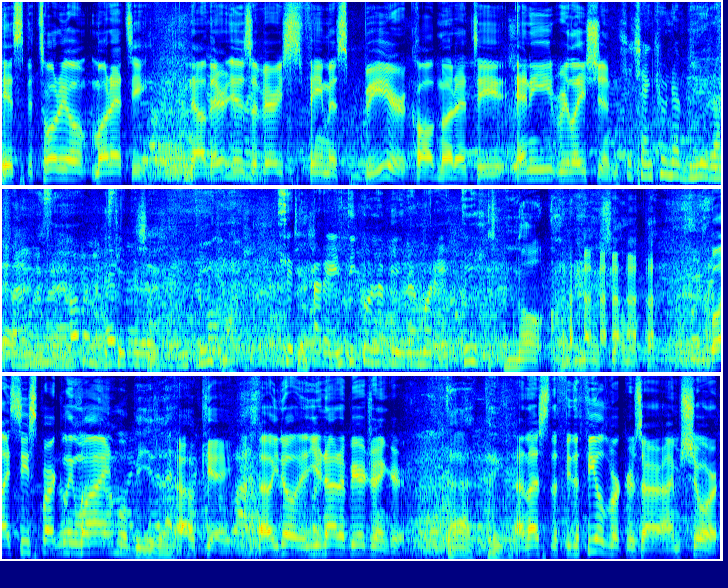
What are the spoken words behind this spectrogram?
it's Vittorio Moretti. Now, there is a very famous beer called Moretti. Any relation? C'è anche una birra famosa. Siete? Siete parenti con la birra Moretti? No, non siamo parenti. Well, I see sparkling wine. Facciamo birra. Okay. Uh, you know, you're not a beer drinker. Ah. Unless the, the field workers are, I'm sure.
